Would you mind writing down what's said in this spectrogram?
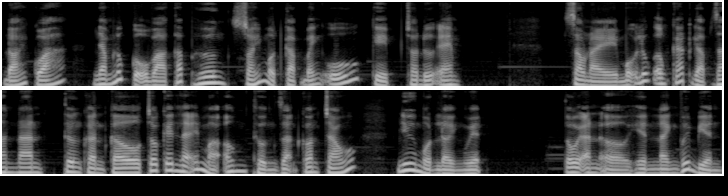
Đói quá, nhằm lúc cụ vào thắp hương, xoáy một cặp bánh ú kịp cho đứa em. Sau này, mỗi lúc ông Cát gặp gian nan, thường khẩn cầu cho cái lẽ mà ông thường dặn con cháu, như một lời nguyện. Tôi ăn ở hiền lành với biển,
